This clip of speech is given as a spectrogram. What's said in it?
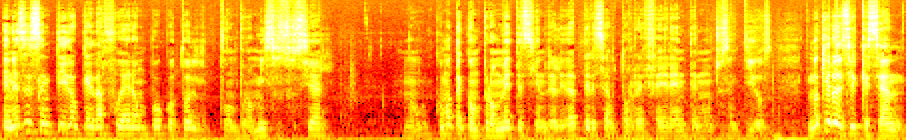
en ese sentido queda fuera un poco todo el compromiso social, ¿no? ¿Cómo te comprometes si en realidad eres autorreferente en muchos sentidos? No quiero decir que sean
